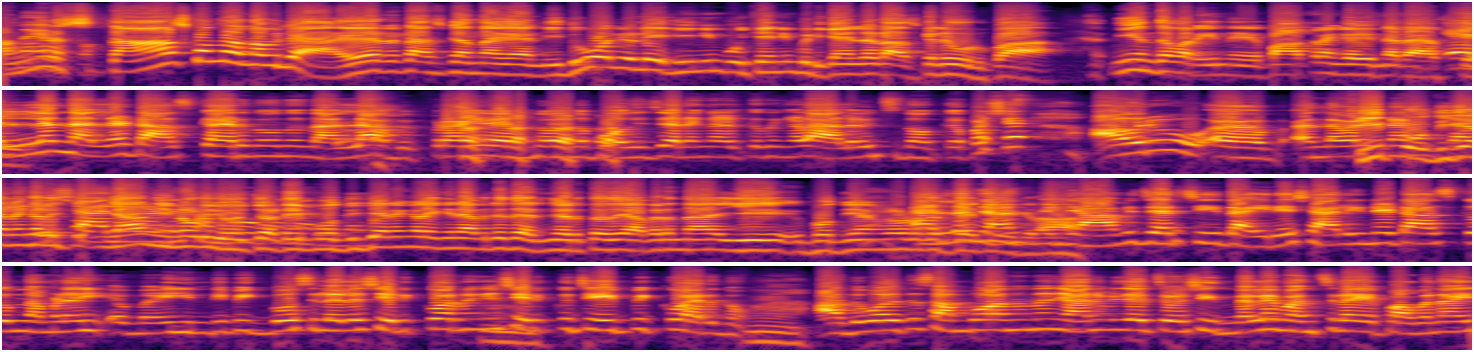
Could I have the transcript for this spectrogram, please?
അങ്ങനെ ടാസ്ക് ഒന്നും നന്നാവില്ല. ഏറെ ടാസ്ക് നന്നാകാൻ. ഇതുപോലെയുള്ള എലീനിയും പൂച്ചേനെയും പിടിക്കാനുള്ള ടാസ്കല്ലേ കൊടുക്കുക നീ എന്താ പറയുന്നത് പാത്രം കഴിയുന്ന ടാസ്ക് എല്ലാം നല്ല ടാസ്ക് ആയിരുന്നു എന്ന് നല്ല അഭിപ്രായമായിരുന്നു എന്ന് പൊതുജനങ്ങൾക്ക് നിങ്ങൾ ആലോചിച്ച് നോക്ക്. പക്ഷെ ആ ഒരു എന്താ എന്താ ഈ പറയുക പൊതുജനങ്ങൾ ഞാൻ നിന്നോട് ചോദിച്ചോട്ടെ ഈ പൊതുജനങ്ങൾ എങ്ങനെ അവർ തെരഞ്ഞെടുത്തത്? അവരെന്നാ ഈ പൊതുജനങ്ങളോട് ഞാൻ വിചാരിച്ചു ഈ ധൈര്യശാലിന്റെ ടാസ്കും നമ്മൾ ഹിന്ദി ബിഗ് ബോസിലെല്ലാം ശരിക്കും പറഞ്ഞെങ്കിൽ ശരിക്കും ചെയ്യിപ്പിക്കുമായിരുന്നു അതുപോലത്തെ സംഭവമാണെന്ന് ഞാൻ വിചാരിച്ചു. പക്ഷെ ഇന്നലെ മനസ്സിലായി പവനായി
